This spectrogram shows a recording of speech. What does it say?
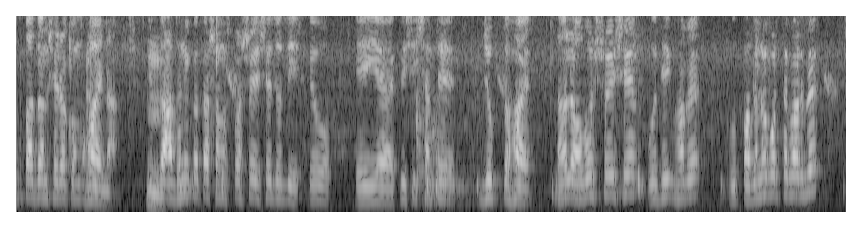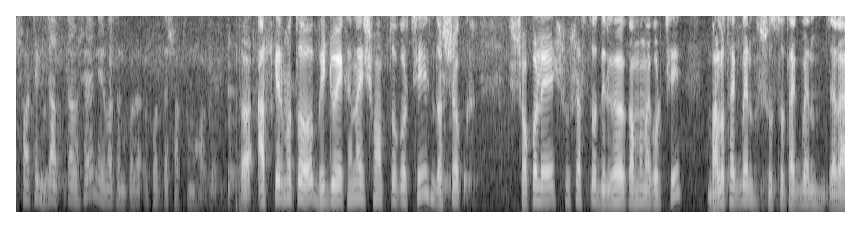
উৎপাদন সেরকম হয় না। কিন্তু আধুনিকতার সংস্পর্শে এসে যদি কেউ এই কৃষির সাথে যুক্ত হয় তাহলে অবশ্যই সে অধিকভাবে উৎপাদনও করতে পারবে সঠিক জাতটাও সে নির্বাচন করতে সক্ষম হবে। তো আজকের মতো ভিডিও এখানেই সমাপ্ত করছি। দর্শক সকলে সুস্বাস্থ্য দীর্ঘায়ু কামনা করছি। ভালো থাকবেন, সুস্থ থাকবেন। যারা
